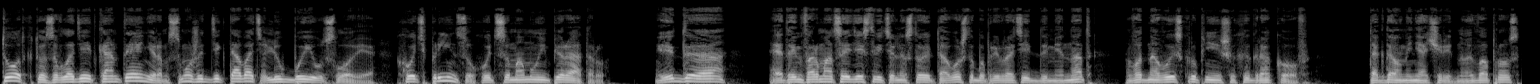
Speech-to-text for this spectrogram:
Тот, кто завладеет контейнером, сможет диктовать любые условия, хоть принцу, хоть самому императору. И да, эта информация действительно стоит того, чтобы превратить доминат в одного из крупнейших игроков. Тогда у меня очередной вопрос.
